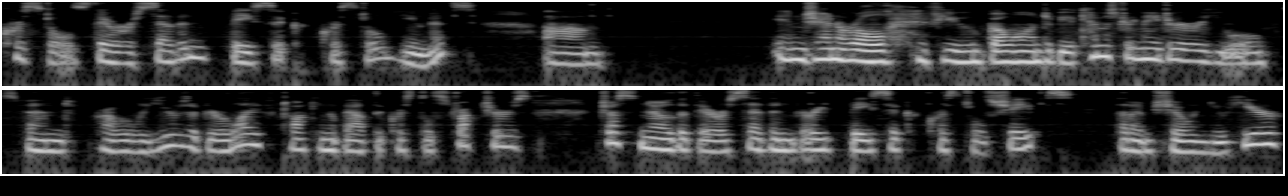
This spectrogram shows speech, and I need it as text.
crystals, there are seven basic crystal units. Um, in general, if you go on to be a chemistry major, you will spend probably years of your life talking about the crystal structures. Just know that there are seven very basic crystal shapes that I'm showing you here.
